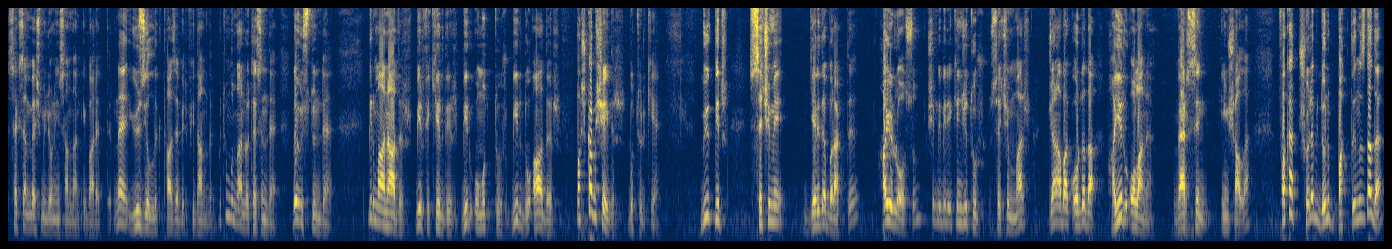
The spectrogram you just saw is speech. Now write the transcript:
85 milyon insandan ibarettir. Ne 100 yıllık taze bir fidandır. Bütün bunların ötesinde ve üstünde bir manadır, bir fikirdir, bir umuttur, bir duadır. Başka bir şeydir bu Türkiye. Büyük bir seçimi geride bıraktı. Hayırlı olsun. Şimdi bir ikinci tur seçim var. Cenab-ı Hak orada da hayır olanı versin inşallah. Fakat şöyle bir dönüp baktığımızda da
